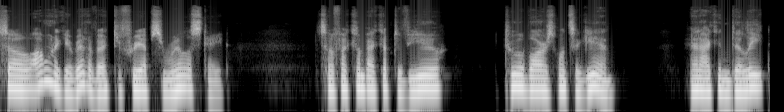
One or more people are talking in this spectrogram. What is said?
So I want to get rid of it to free up some real estate. So if I come back up to View, Toolbars once again, and I can delete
